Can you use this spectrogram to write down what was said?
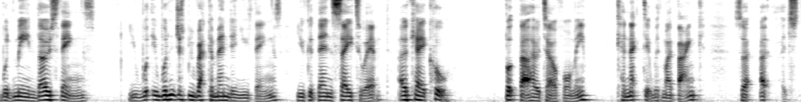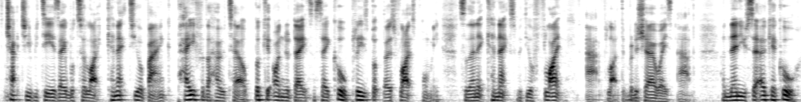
would mean those things. You w- it wouldn't just be recommending you things. You could then say to it, "Okay, cool, book that hotel for me, connect it with my bank." So uh, ChatGPT is able to like connect to your bank, pay for the hotel, book it on your dates, and say, "Cool, please book those flights for me." So then it connects with your flight app, like the British Airways app, and then you say, "Okay, cool.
